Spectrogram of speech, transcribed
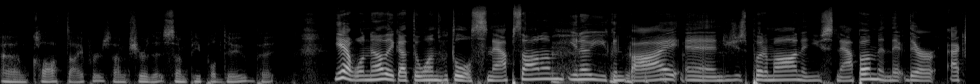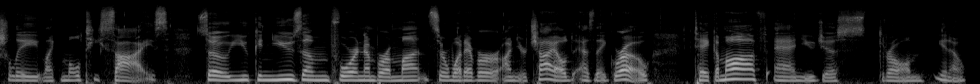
um, cloth diapers? I'm sure that some people do, but Yeah, well, now they got the ones with the little snaps on them. You know, you can buy and you just put them on and you snap them, and they're, they're actually like multi size. So you can use them for a number of months or whatever on your child as they grow. Take them off and you just throw them, you know,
